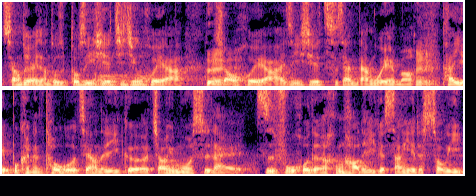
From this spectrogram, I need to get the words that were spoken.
相对来讲都是都是一些基金会啊、哦、教会啊，还是一些慈善单位嘛，对，他也不可能透过这样的一个教育模式来致富，获得很好的一个商业的收益。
